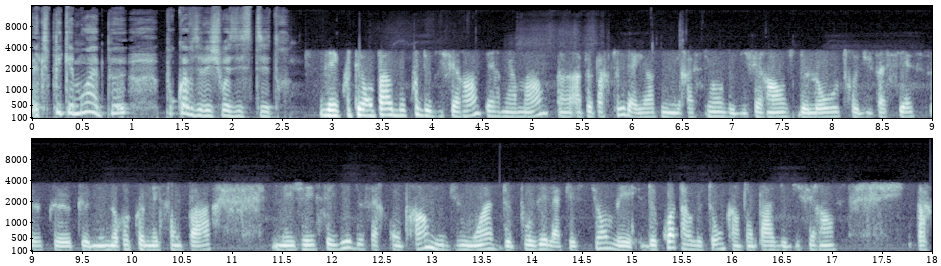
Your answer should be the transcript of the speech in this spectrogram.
Expliquez-moi un peu pourquoi vous avez choisi ce titre. Bien, écoutez, on parle beaucoup de différences dernièrement, euh, un peu partout d'ailleurs, d'immigration, de différences de l'autre, du faciès que, que nous ne reconnaissons pas. Mais j'ai essayé de faire comprendre, ou du moins de poser la question, mais de quoi parle-t-on quand on parle de différences? Parce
